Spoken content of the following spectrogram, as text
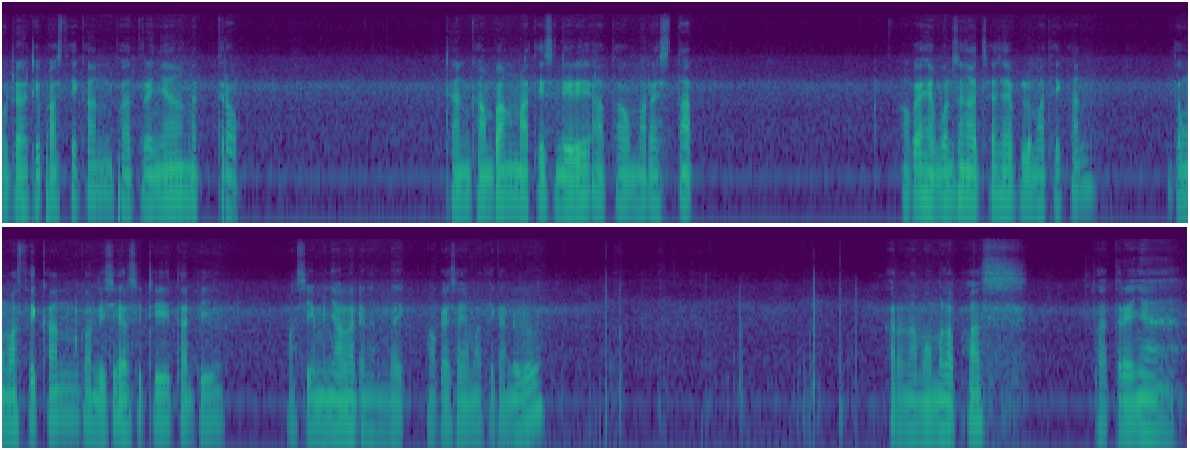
udah dipastikan baterainya ngedrop. Dan gampang mati sendiri atau merestart oke handphone sengaja saya belum matikan. Untuk memastikan kondisi LCD tadi masih menyala dengan baik. Oke saya matikan dulu. Karena mau melepas baterainya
